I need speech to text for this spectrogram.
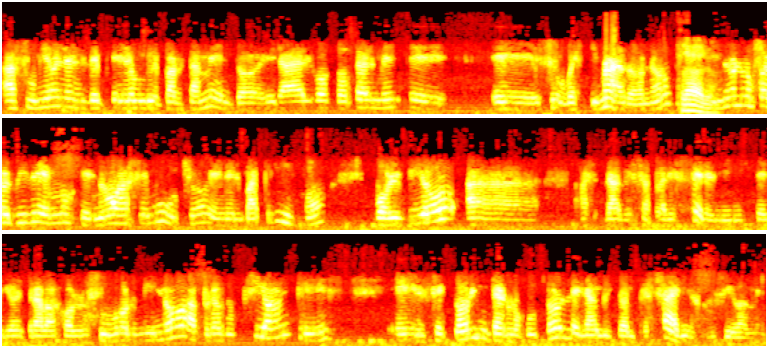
asumió en el de- era un departamento, era algo totalmente eh, subestimado, ¿no? Claro. Y no nos olvidemos que no hace mucho, en el macrismo, volvió a, a- a desaparecer el Ministerio de Trabajo, lo subordinó a producción, que es el sector interlocutor del ámbito empresario exclusivamente.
